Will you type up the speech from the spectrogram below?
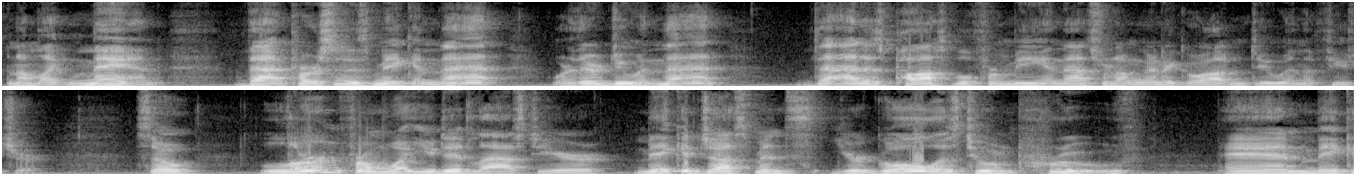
And I'm like, man, that person is making that, or they're doing that. That is possible for me, and that's what I'm going to go out and do in the future. So learn from what you did last year, make adjustments. Your goal is to improve and make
